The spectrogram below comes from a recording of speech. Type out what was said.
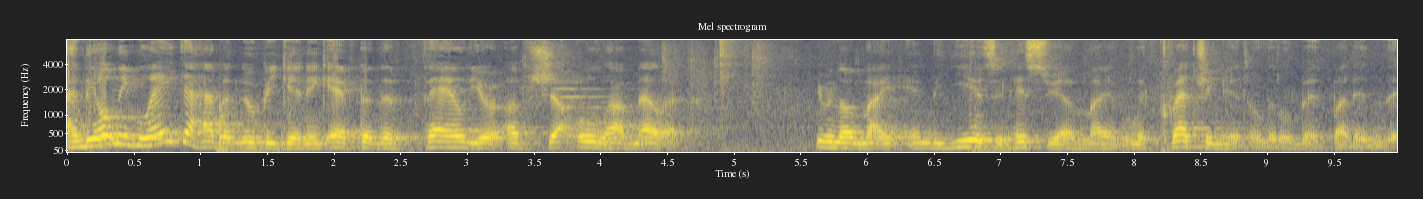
And the only way to have a new beginning after the failure of Shaul HaMelech, even though my, in the years in history I'm quetching it a little bit, but in, the,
